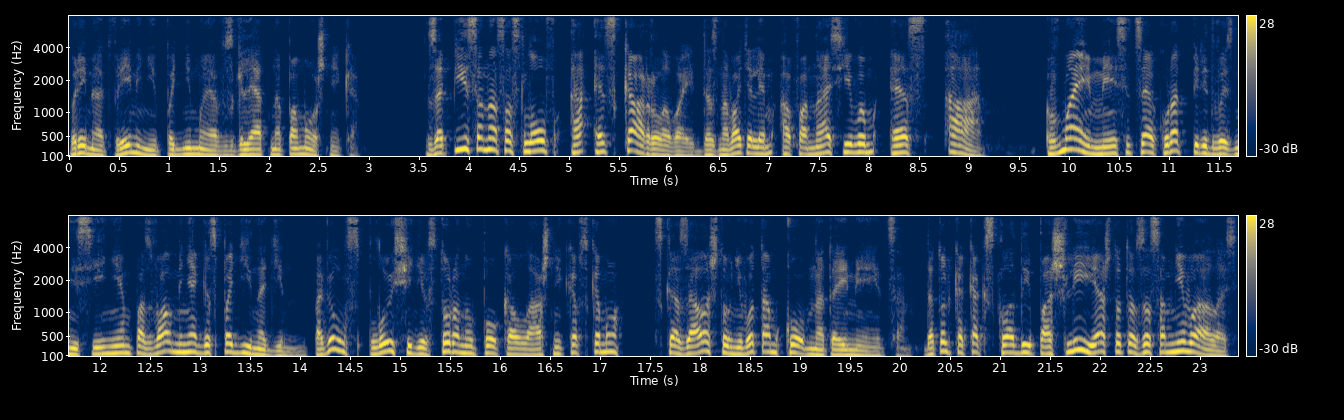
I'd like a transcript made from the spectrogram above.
время от времени поднимая взгляд на помощника. Записано со слов А.С. Карловой, дознавателем Афанасьевым С.А. В мае месяце, аккурат перед Вознесением, позвал меня господин один, повел с площади в сторону по Калашниковскому, сказал, что у него там комната имеется. Да только как склады пошли, я что-то засомневалась.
